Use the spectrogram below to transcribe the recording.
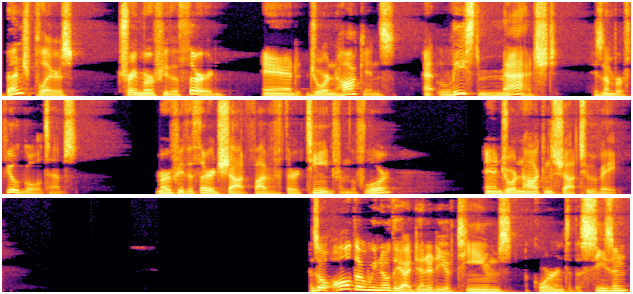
bench players, Trey Murphy III and Jordan Hawkins, at least matched his number of field goal attempts. Murphy III shot 5 of 13 from the floor, and Jordan Hawkins shot 2 of 8. And so, although we know the identity of teams according to the season,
